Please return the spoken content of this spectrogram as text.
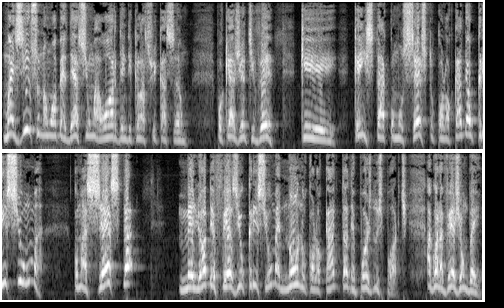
Mas isso não obedece uma ordem de classificação. Porque a gente vê que quem está como sexto colocado é o Criciúma como a sexta melhor defesa e o Criciúma é nono colocado, está depois do esporte. Agora vejam bem,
